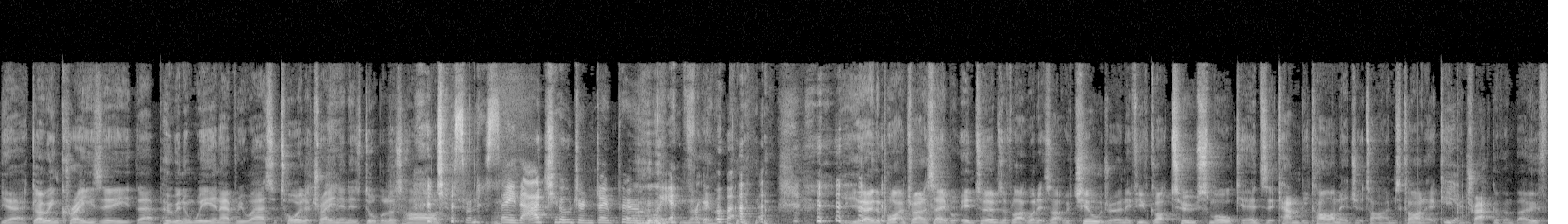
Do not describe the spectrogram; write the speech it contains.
yeah going crazy. They're pooing and weeing everywhere. So toilet training is double as hard. I just want to say that our children don't poo and wee everywhere. you know the point I'm trying to say. But in terms of like what it's like with children, if you've got two small kids, it can be carnage at times, can't it? Keeping Yeah. track of them both.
